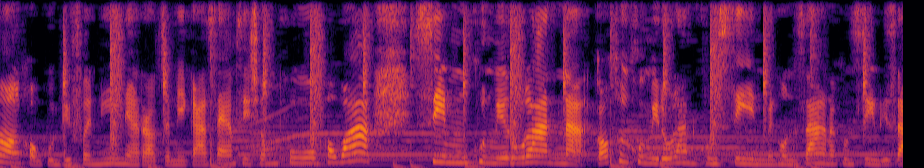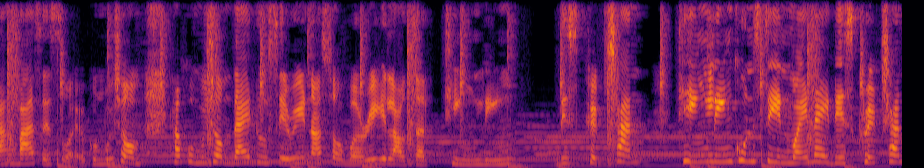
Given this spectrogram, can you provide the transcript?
นอนของคุณทิฟฟานี่เนี่ยเราจะมีการแซมสีชมพู เพราะว่าซิมคุณมิรุรันน่ะก็คือคุณมิรุรันคุณซีนเป็นคนสร้างนะคุณซีนที่สร้างบ้านสวยๆคุณผู้ชม ถ้าคุณผู้ชมได้ดูซีรีส์ Not So Berry เราจะทิ้งลิงก์ description ทิ้งลิงก์คุณซีนไว้ใน description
